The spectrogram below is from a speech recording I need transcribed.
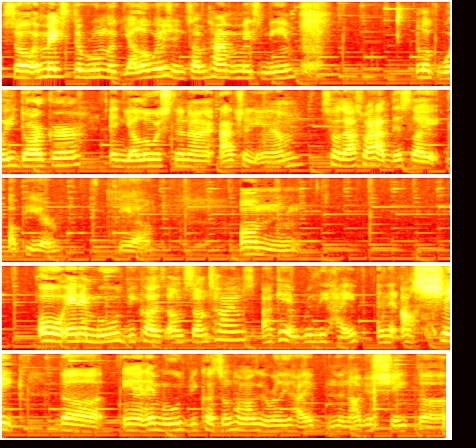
so it makes the room look yellowish and sometimes it makes me look way darker and yellowish than I actually am so that's why I have this light up here yeah um Oh, and it moves because um sometimes I get really hype and then I'll shake the and it moves because sometimes I'll get really hype and then I'll just shake the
